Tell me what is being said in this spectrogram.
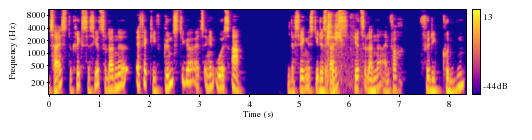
Das heißt, du kriegst es hierzulande effektiv günstiger als in den USA. Und deswegen ist die Distanz Richtig. hierzulande einfach für die Kunden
